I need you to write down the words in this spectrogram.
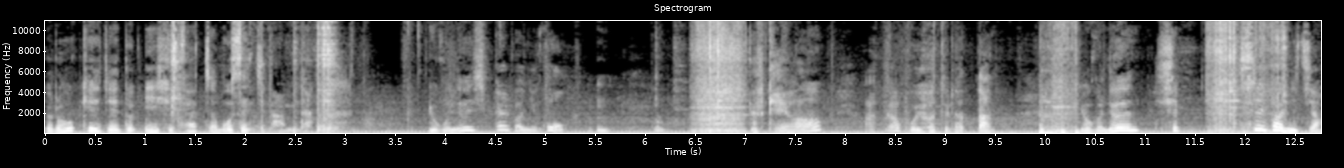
요렇게 이제도 24.5cm 나옵니다. 요거는 18번이고, 음. 이렇게요. 아까 보여드렸던 요거는 17번이죠.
